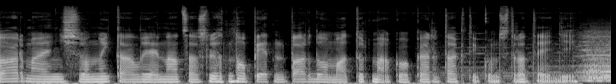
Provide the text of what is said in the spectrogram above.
pārmaiņas un Itālijai nācās ļoti nopietni pārdomāt turpmāko kara taktiku un stratēģiju.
